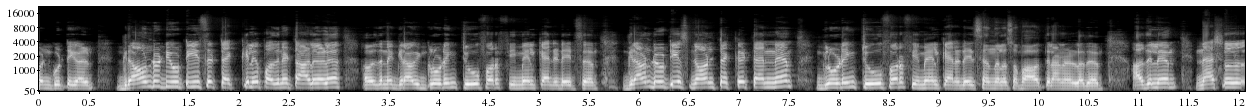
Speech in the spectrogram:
പെൺകുട്ടികൾ. ഗ്രൗണ്ട് ഡ്യൂട്ടീസ് ടെക്കിൽ പതിനെട്ട് ആളുകൾ അതുപോലെ തന്നെ including two four female candidates ground duties non tech ten including two four female candidates എന്നുള്ള സ്വഭാവത്തിലാണ് ഉള്ളത് അതിൽ നാഷണൽ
